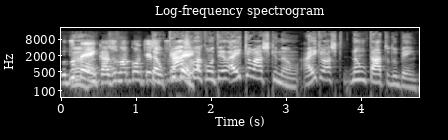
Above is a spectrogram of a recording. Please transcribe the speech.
tudo uhum. bem. Caso não aconteça, então, tudo caso bem. não aconteça, aí que eu acho que não. Aí que eu acho que não tá tudo bem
